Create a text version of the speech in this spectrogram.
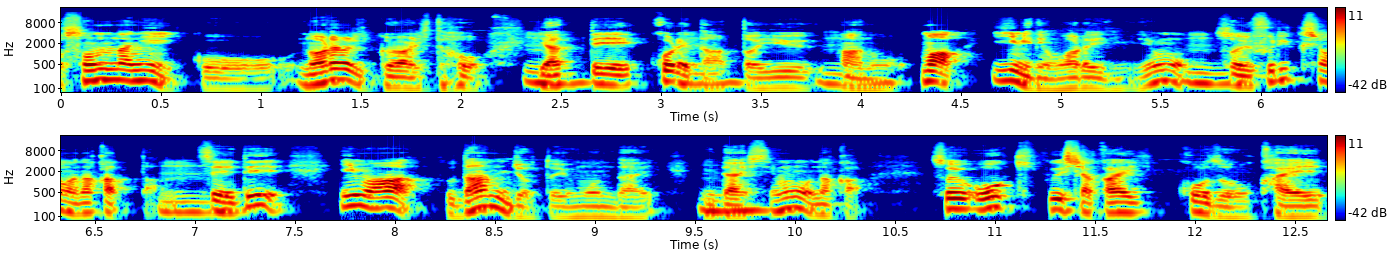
こうそんなにこうのらりくらりとやってこれたという、うん。あのまあいい意味でも悪い意味でも、うん。そういうフリクションがなかったせいで、今は男女という問題に対してもなんかそういう大きく社会構造を変え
